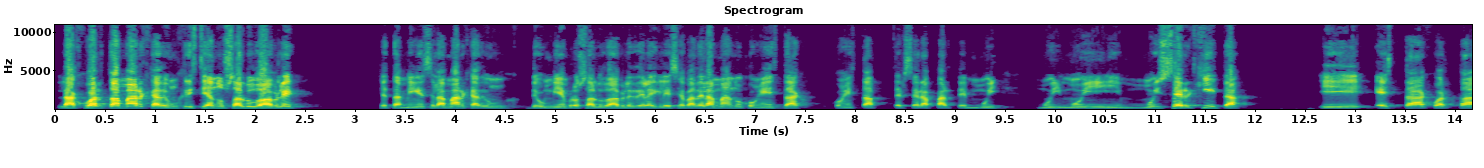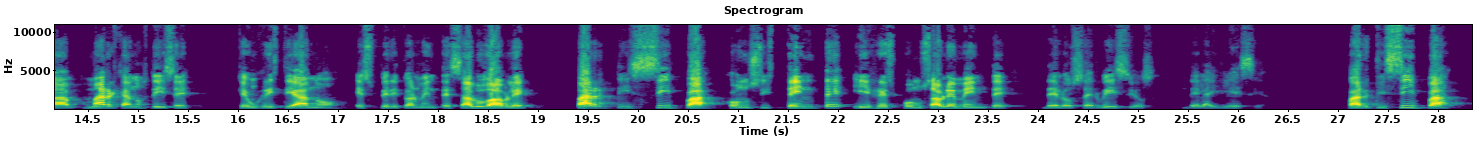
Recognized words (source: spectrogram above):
La cuarta marca de un cristiano saludable, que también es la marca de un, de un miembro saludable de la iglesia, va de la mano con esta, con esta tercera parte muy, muy, muy, muy cerquita. Y esta cuarta marca nos dice que un cristiano espiritualmente saludable participa consistente y responsablemente de los servicios de la iglesia participa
